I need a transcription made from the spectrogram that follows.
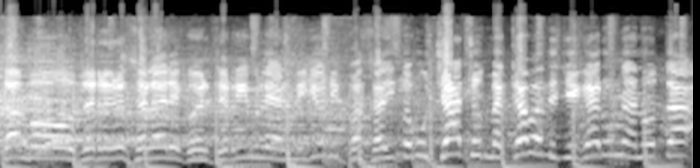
Estamos de regreso al aire con el terrible al millón y pasadito. Muchachos, me acaba de llegar una nota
